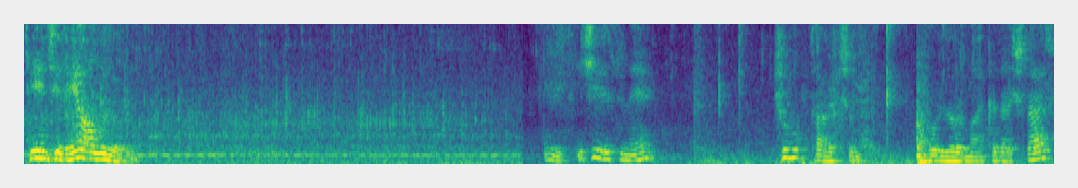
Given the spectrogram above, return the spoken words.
tencereye alıyorum. Evet içerisine çubuk tarçın koyuyorum arkadaşlar.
